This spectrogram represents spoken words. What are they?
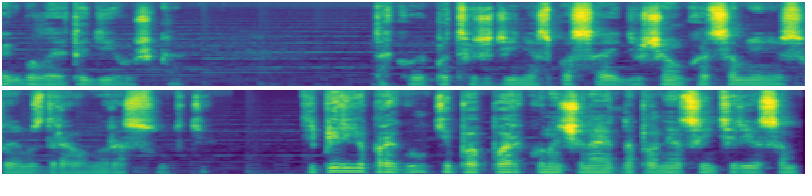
как была эта девушка. Такое подтверждение спасает девчонку от сомнений в своем здравом рассудке. Теперь ее прогулки по парку начинают наполняться интересом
